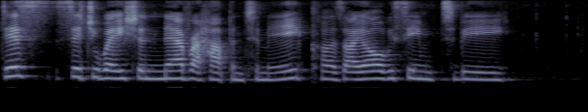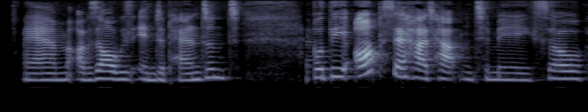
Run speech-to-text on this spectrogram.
this situation never happened to me because I always seemed to be, um, I was always independent. But the opposite had happened to me. So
